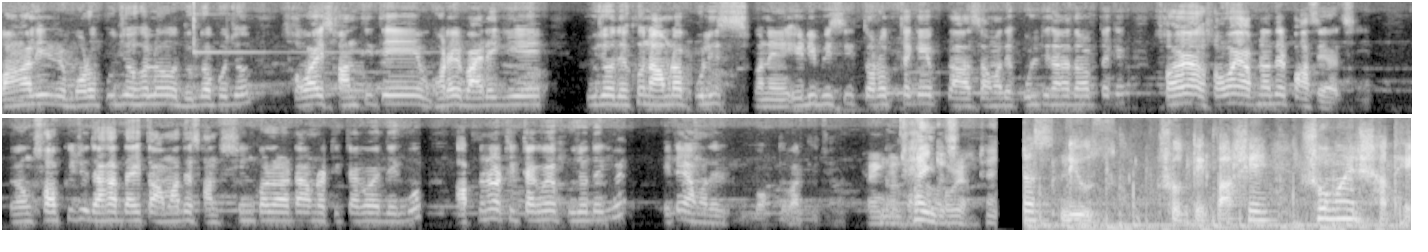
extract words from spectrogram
বাঙালির বড় পুজো হলো দুর্গাপুজো সবাই শান্তিতে ঘরের বাইরে গিয়ে পুজো দেখুন। আমরা পুলিশ মানে এডিবিসির তরফ থেকে প্লাস আমাদের কুলটি থানার তরফ থেকে সবাই সবাই আপনাদের পাশে আছি। এবং সব কিছু দেখার দায়িত্ব আমাদের শান্তি শৃঙ্খলাটা আমরা ঠিকঠাকভাবে দেখব। আপনারাও ঠিকঠাকভাবে পুজো দেখবে এটাই আমাদের বক্তব্য আর কিছু থ্যাংক ইউ নিউজ সত্যের পাশে সময়ের সাথে।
